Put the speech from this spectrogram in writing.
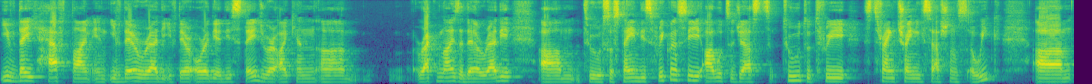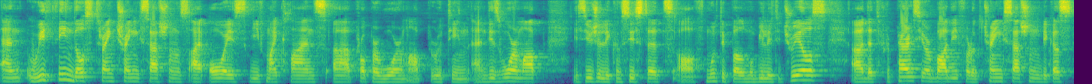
if they have time and if they're ready, if they're already at this stage where I can. Um, recognize that they're ready um, to sustain this frequency, I would suggest two to three strength training sessions a week. Um, and within those strength training sessions, I always give my clients a proper warm up routine. And this warm up is usually consisted of multiple mobility drills uh, that prepares your body for the training session because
